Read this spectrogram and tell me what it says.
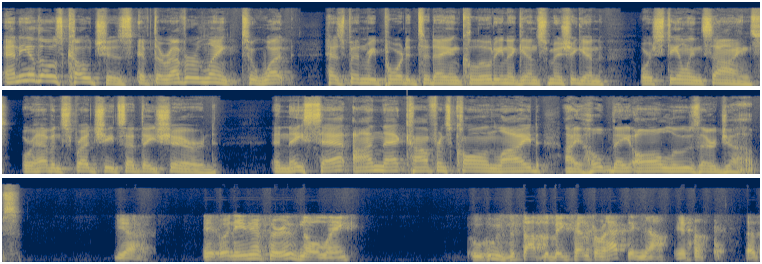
any of those coaches, if they're ever linked to what has been reported today in colluding against Michigan or stealing signs or having spreadsheets that they shared, and they sat on that conference call and lied, I hope they all lose their jobs. Yeah. It, and even if there is no link, who, who's to stop the Big Ten from acting now? You know, that's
